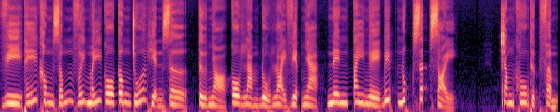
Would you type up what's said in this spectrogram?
Vì thế không giống với mấy cô công chúa hiện giờ. Từ nhỏ cô làm đủ loại việc nhà nên tay nghề bếp núc rất giỏi. Trong khu thực phẩm,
